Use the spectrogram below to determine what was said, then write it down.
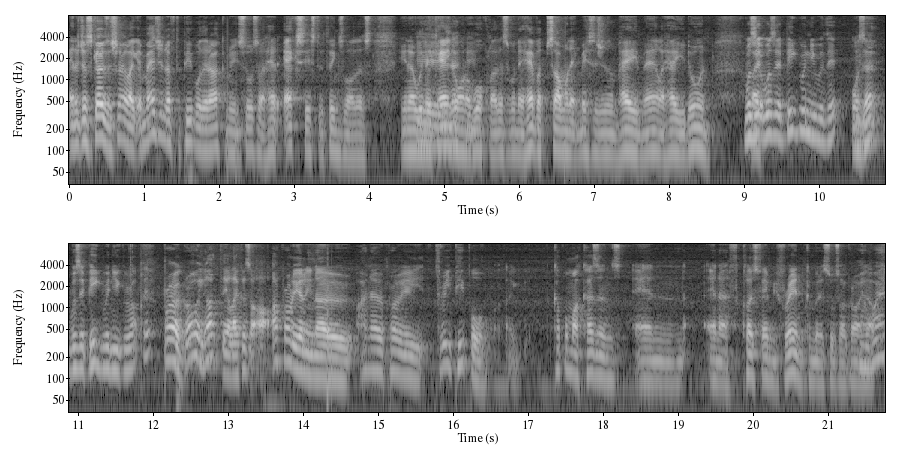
And it just goes to show, like, imagine if the people that are committing suicide had access to things like this. You know, when they Yeah, can go on a walk like this, when they have a, someone that messages them, "Hey, man, like, how you doing?" Was like- it was it big when you were there? Was it? Was it big when you grew up there? Bro, growing up there, like, cause I, I probably only know, I know probably three people, like a couple of my cousins and and a close family friend committed suicide growing No up. way.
